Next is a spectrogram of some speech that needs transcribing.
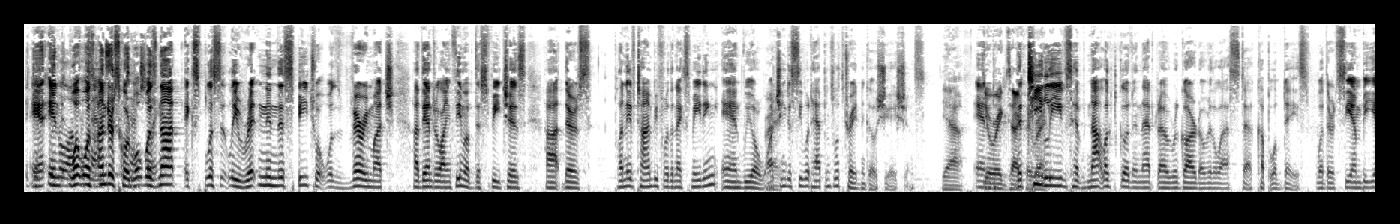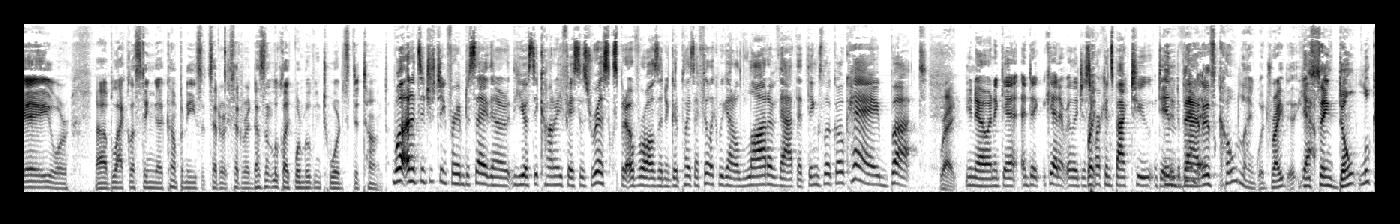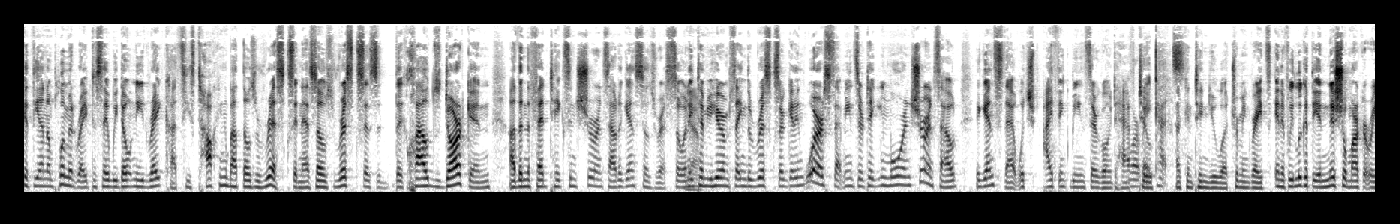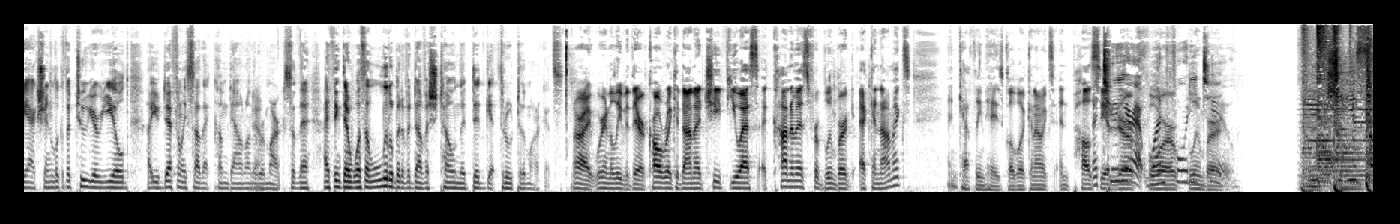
It gets And, and what was fence, underscored, what was not explicitly written in this speech, what was very much uh, the underlying theme of this speech is uh, there's plenty of time before the next meeting, and we are watching Right. to see what happens with trade negotiations. Yeah, And you were exactly the tea right. leaves have not looked good in that uh, regard over the last uh, couple of days. Whether it's the NBA or uh, blacklisting uh, companies, et cetera, et cetera, it doesn't look like we're moving towards detente. Well, and it's interesting for him to say, you know, the U.S. economy faces risks, but overall is in a good place. I feel like we got a lot of that, that things look okay, but, Right. you know, and again, and again, it really just Right. harkens back to data And that dependent. code language, right? He's Yeah. saying don't look at the unemployment rate to say we don't need rate cuts. He's talking about those risks, and as those risks, as the clouds darken, uh, then the Fed takes insurance out against those risks. So anytime you hear him saying the risks are getting worse, that means they're taking more insurance out against that, which I think means they're going to have More to uh, continue uh, trimming rates. And if we look at the initial market reaction, look at the two-year yield, uh, you definitely saw that come down on the remarks. So that, I think there was a little bit of a dovish tone that did get through to the markets. All right, we're going to leave it there. Carl Riccadonna, Chief U.S. Economist for Bloomberg Economics, and Kathleen Hays, Global Economics and Policy two Editor year at for 142. Bloomberg.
